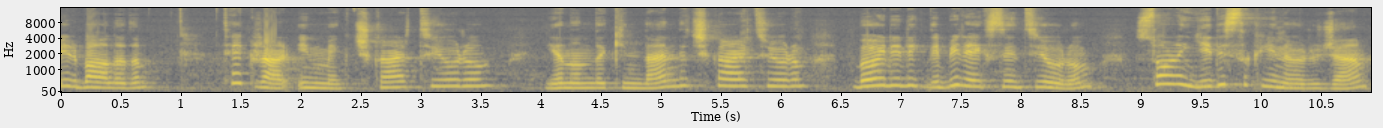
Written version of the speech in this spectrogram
Bir bağladım. Tekrar ilmek çıkartıyorum. Yanındakinden de çıkartıyorum. Böylelikle bir eksiltiyorum. Sonra 7 sık iğne öreceğim.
